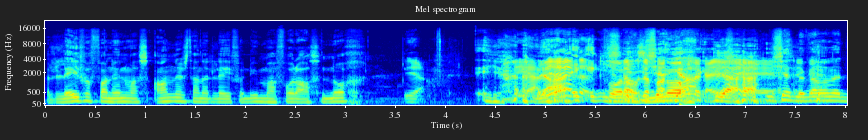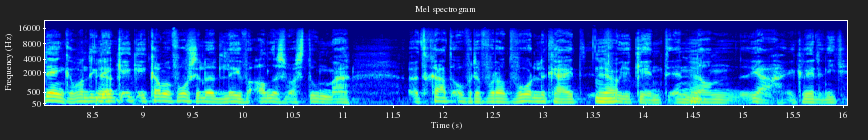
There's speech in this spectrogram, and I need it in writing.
het leven van hun was anders dan het leven nu, maar vooralsnog Ja. Ja, Ja, Ja, ik- ik- verantwoordelijkheid, ja, ja, ja, Je zet me wel aan het denken. Want ik Ja. denk, ik, ik kan me voorstellen dat het leven anders was toen. Maar het gaat over de verantwoordelijkheid Ja. voor je kind. En Ja. dan, ja, ik weet het niet.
